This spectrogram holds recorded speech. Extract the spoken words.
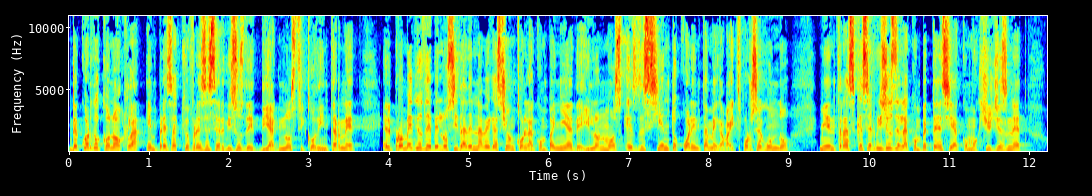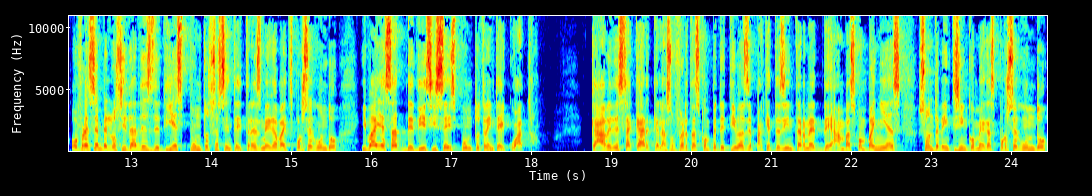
De acuerdo con Okla, empresa que ofrece servicios de diagnóstico de Internet, el promedio de velocidad de navegación con la compañía de Elon Musk es de 140 megabytes por segundo, mientras que servicios de la competencia como HughesNet ofrecen velocidades de 10.63 megabytes por segundo y Viasat de 16.34. Cabe destacar que las ofertas competitivas de paquetes de Internet de ambas compañías son de 25 megas por segundo,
